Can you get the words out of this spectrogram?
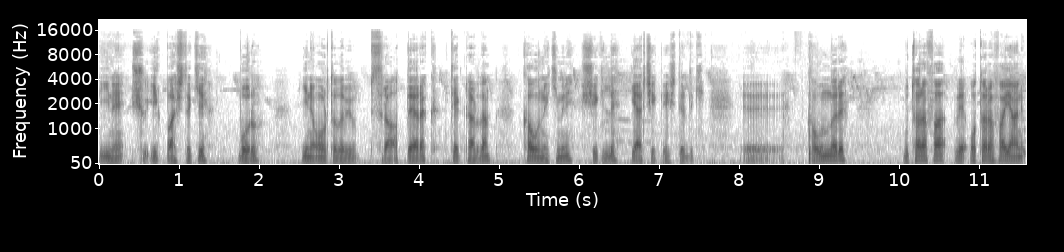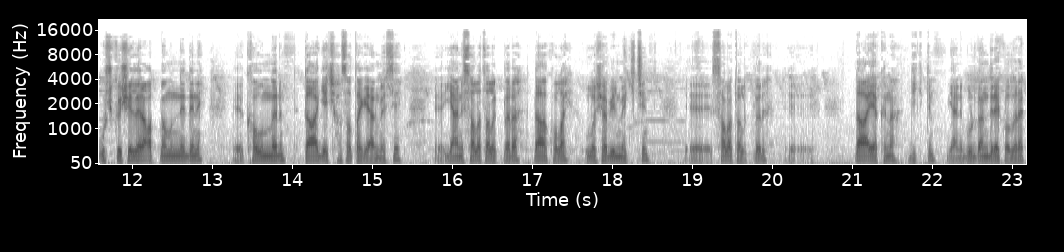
Yine şu ilk baştaki boru yine ortada bir sıra atlayarak tekrardan kavun ekimini şu şekilde gerçekleştirdik. Ee, kavunları bu tarafa ve o tarafa yani uç köşelere atmamın nedeni e, kavunların daha geç hasata gelmesi. E, yani salatalıklara daha kolay ulaşabilmek için e, salatalıkları e, daha yakına diktim. Yani buradan direkt olarak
